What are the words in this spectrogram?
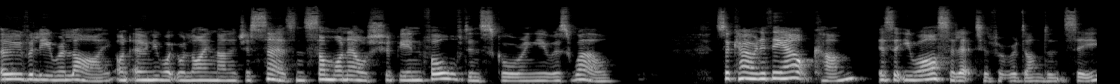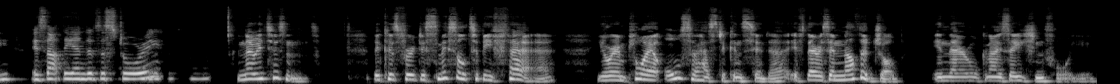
overly rely on only what your line manager says, and someone else should be involved in scoring you as well. So, Karen, if the outcome is that you are selected for redundancy, is that the end of the story? No, it isn't. Because for a dismissal to be fair, your employer also has to consider if there is another job in their organisation for you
